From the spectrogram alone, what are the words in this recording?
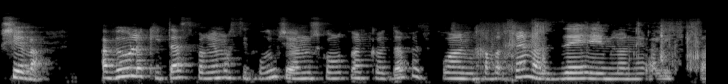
שבע, הביאו לכיתה ספרים או סיפורים שהיו נשקורות מהכתב וסיפרו עליהם מחברכם, אז זה לא נראה לי קצת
